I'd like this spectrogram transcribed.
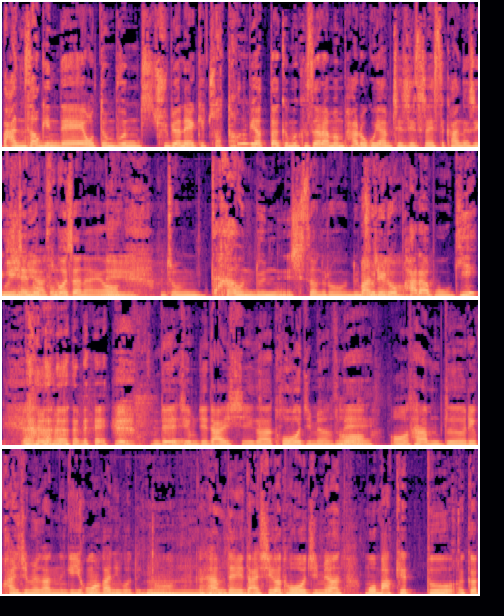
만석인데 어떤 분 주변에 이렇게 쫙텅 비었다 그러면 그 사람은 바로 그 얌체짓을 했을 가능성이 굉장히 의심해야죠. 높은 거잖아요. 네. 좀 따가운 눈 시선으로 눈초리로 맞아요. 바라보기. 네. 근데 네. 지금 이제 날씨가 더워지면서 네. 어, 사람들이 관심을 갖는 게 영화관이거든요. 음. 그러니까 사람들이 날씨가 더워지면 뭐 마켓도 그러니까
